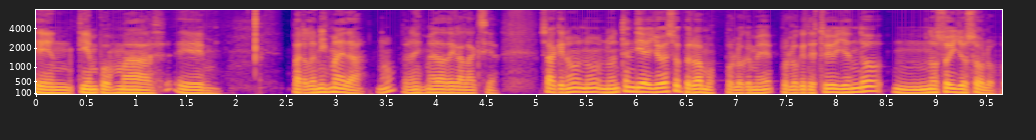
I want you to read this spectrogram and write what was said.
en tiempos más... Eh, para la misma edad, ¿no? Para la misma edad de galaxia. O sea que no, no, no entendía yo eso, pero vamos, por lo que me, por lo que te estoy oyendo, no soy yo solo.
